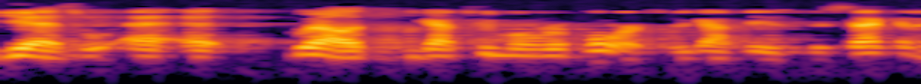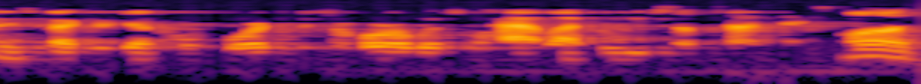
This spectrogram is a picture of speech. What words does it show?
Yes, uh, uh, well, we got two more reports. We got the, the second Inspector General report Mr. Horowitz will have, I believe, sometime next month.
